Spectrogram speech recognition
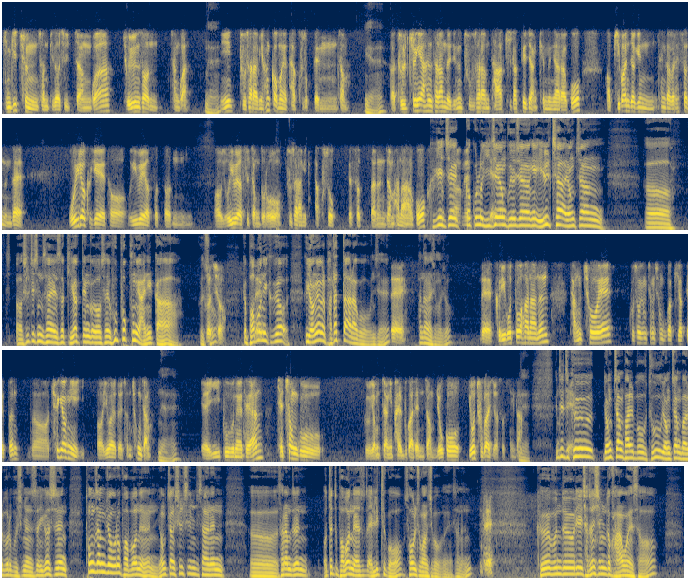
김기춘 전 비서실장과 조윤선 장관이 네. 두 사람이 한꺼번에 다 구속된 점. 예. 그러니까 둘 중에 한 사람 내지는 두 사람 다 기각되지 않겠느냐라고 어, 비관적인 생각을 했었는데 오히려 그게 더 의외였었던 어, 의외였을 정도로 두 사람이 다 구속됐었다는 점 하나 하고 그게 이제 거꾸로 예. 이재용 부회장의 1차 영장 어, 어, 실질 심사에서 기각된 것의 후폭풍이 아닐까. 그렇죠. 그렇죠. 그러니까 법원이 그거 그 영향을 받았다라고 이제 네. 판단하신 거죠. 네. 그리고 또 하나는 당초에 구속영장 청구가 기각됐던 어, 최경희 어, 이화여대 전 총장 네. 예, 이 부분에 대한 재청구 그 영장이 발부가 된 점, 요거 요 두 가지였었습니다. 네. 근데 예. 이제 그 영장 발부 두 영장 발부를 보시면서 이것은 통상적으로 법원은 영장 실심사는 어 사람들은 어쨌든 법원 내에서도 엘리트고 서울중앙지법에서는 네. 그분들이 자존심도 강하고 해서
